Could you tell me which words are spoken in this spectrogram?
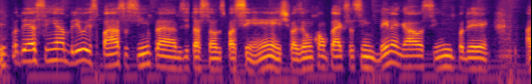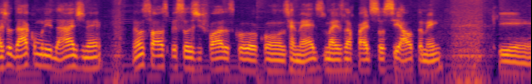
e poder assim abrir o espaço assim para visitação dos pacientes, fazer um complexo assim bem legal assim, poder ajudar a comunidade, né? Não só as pessoas de fora com, com os remédios, mas na parte social também, que,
